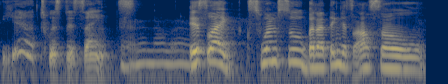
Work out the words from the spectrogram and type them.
yeah, Twisted Saints. I didn't know that. It's like swimsuit, but I think it's also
